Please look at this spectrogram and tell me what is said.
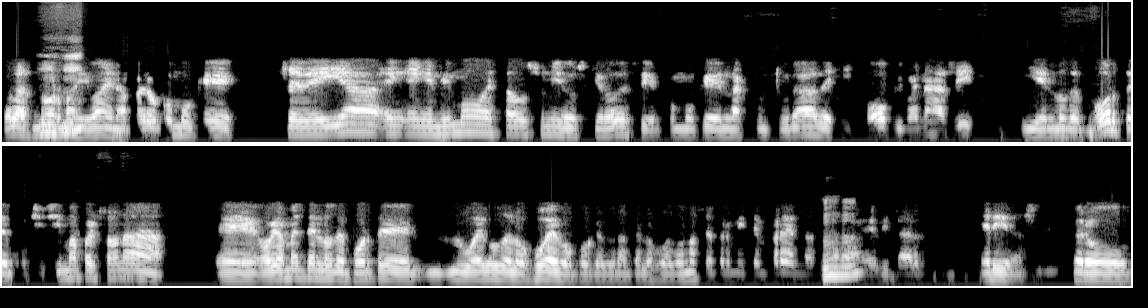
todas las normas Ujú. y vainas, pero como que se veía en, en el mismo Estados Unidos, quiero decir, como que en la cultura de hip hop y vainas así, y en los deportes, muchísimas personas eh, obviamente en los deportes luego de los juegos, porque durante los juegos no se permiten prendas para evitar heridas. Pero,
